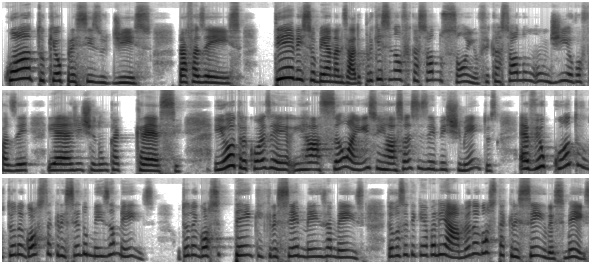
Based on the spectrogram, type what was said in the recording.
Quanto que eu preciso disso para fazer isso? ter isso bem analisado, porque senão fica só no sonho, fica só num um dia eu vou fazer e aí a gente nunca cresce. E outra coisa em relação a isso, em relação a esses investimentos, é ver o quanto o teu negócio está crescendo mês a mês. O teu negócio tem que crescer mês a mês. Então você tem que avaliar, meu negócio está crescendo esse mês?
